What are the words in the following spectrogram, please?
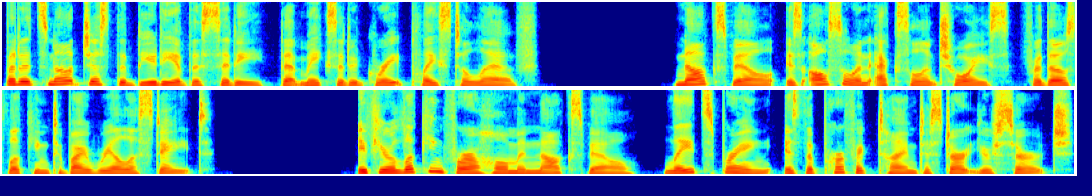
But it's not just the beauty of the city that makes it a great place to live. Knoxville is also an excellent choice for those looking to buy real estate. If you're looking for a home in Knoxville, late spring is the perfect time to start your search.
